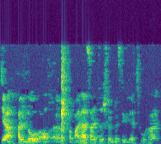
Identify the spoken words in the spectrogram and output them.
Ja, hallo, auch äh, von meiner Seite. Schön, dass ihr wieder zuhört.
